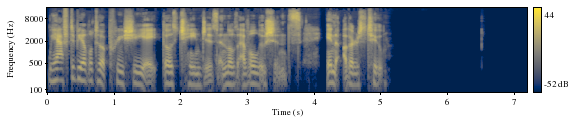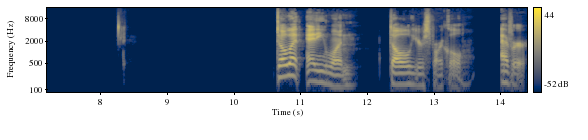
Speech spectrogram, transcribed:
We have to be able to appreciate those changes and those evolutions in others too. Don't let anyone dull your sparkle ever.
